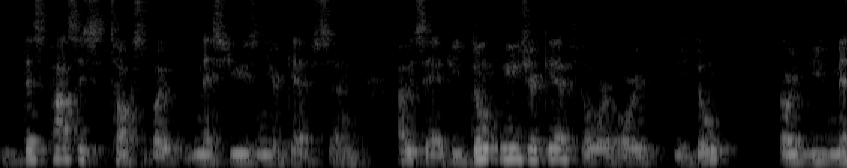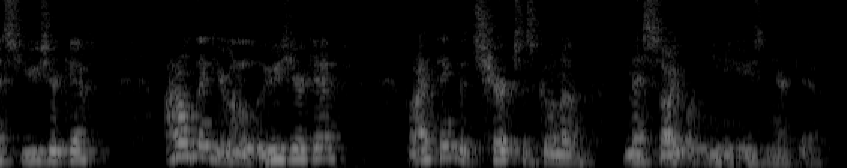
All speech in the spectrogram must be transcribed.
this passage talks about misusing your gifts, and I would say if you don't use your gift or or you don't or you misuse your gift, I don't think you're going to lose your gift, but I think the church is going to miss out on you using your gift.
